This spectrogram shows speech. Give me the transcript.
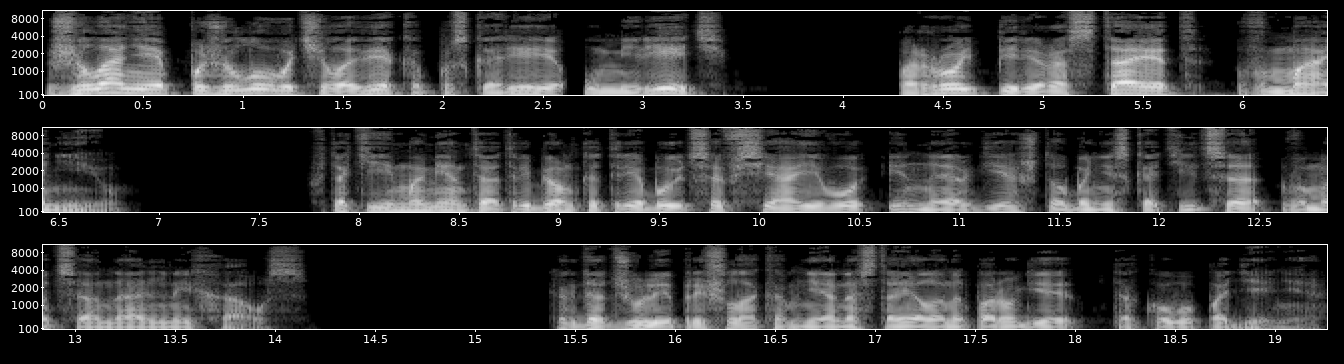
Желание пожилого человека поскорее умереть порой перерастает в манию. В такие моменты от ребенка требуется вся его энергия, чтобы не скатиться в эмоциональный хаос. Когда Джулия пришла ко мне, она стояла на пороге такого падения.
